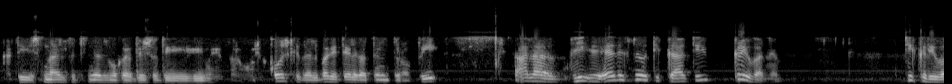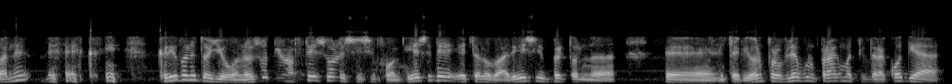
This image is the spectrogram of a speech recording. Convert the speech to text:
κάτι συνάδελφοι της Νέας Δημοκρατίας ότι είμαι υπερβολικός και τα λοιπά γιατί έλεγα ότι είναι τροπή. Αλλά έδειχνε ότι κάτι κρύβανε. Τι κρύβανε, κρύβανε το γεγονός ότι αυτές όλες οι συμφωνίες είναι ετεροβαρείς υπέρ των ε, εταιριών, προβλέπουν πράγματι δρακόντια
